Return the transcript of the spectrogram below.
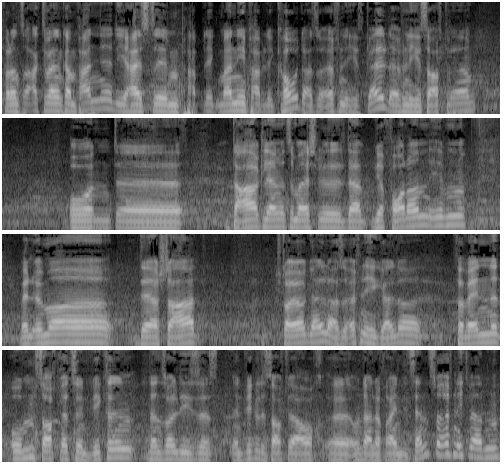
von unserer aktuellen Kampagne, die heißt eben Public Money, Public Code, also öffentliches Geld, öffentliche Software. Und äh, da erklären wir zum Beispiel, wir fordern eben, wenn immer der Staat Steuergelder, also öffentliche Gelder verwendet, um Software zu entwickeln, dann soll diese entwickelte Software auch äh, unter einer freien Lizenz veröffentlicht werden.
